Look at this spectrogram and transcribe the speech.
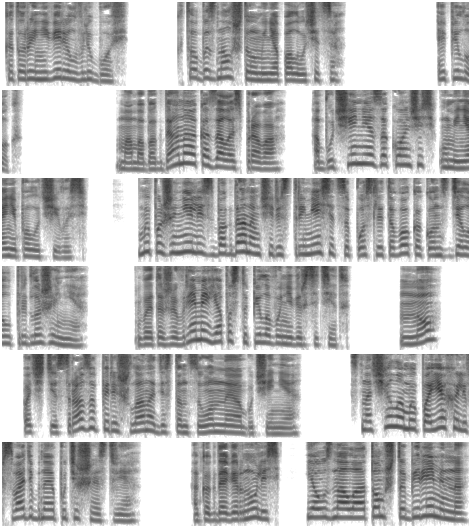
который не верил в любовь. Кто бы знал, что у меня получится. Эпилог. Мама Богдана оказалась права. Обучение закончить у меня не получилось. Мы поженились с Богданом через три месяца после того, как он сделал предложение. В это же время я поступила в университет. Но почти сразу перешла на дистанционное обучение. Сначала мы поехали в свадебное путешествие. А когда вернулись, я узнала о том, что беременна,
